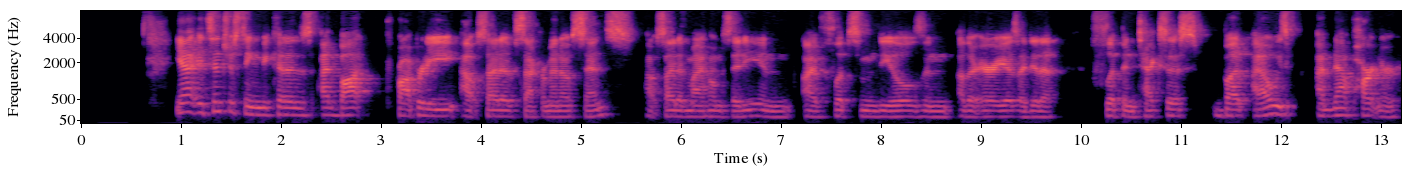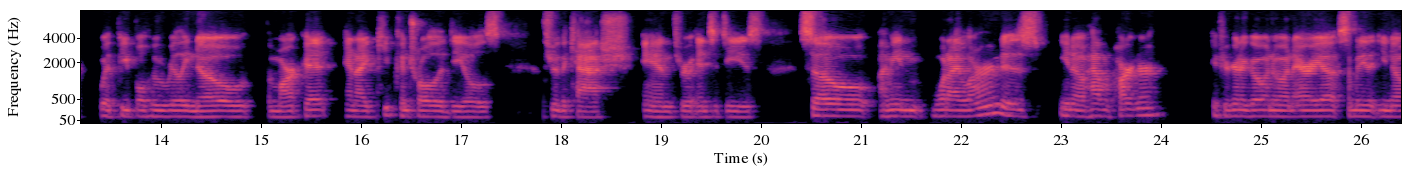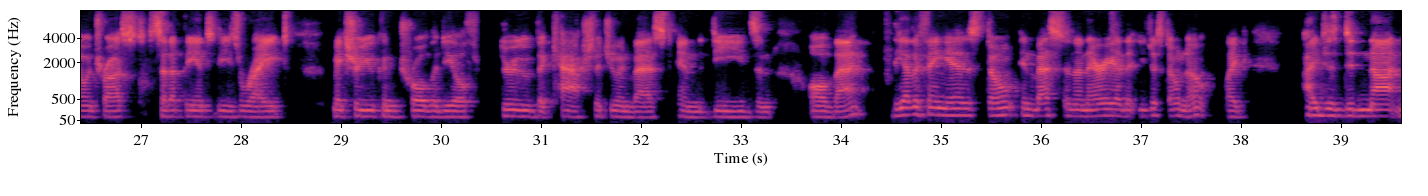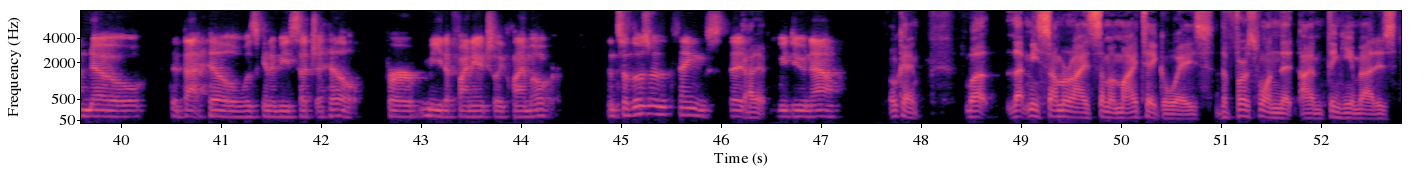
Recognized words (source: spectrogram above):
Yeah, it's interesting because I bought property outside of Sacramento since, outside of my home city, and I've flipped some deals in other areas. I did a flip in Texas, but I always I've now partnered with people who really know the market and I keep control of the deals through the cash and through entities. So, I mean, what I learned is, you know, have a partner. If you're going to go into an area, somebody that you know and trust, set up the entities right, make sure you control the deal through the cash that you invest and the deeds and all that. The other thing is don't invest in an area that you just don't know. Like I just did not know that that hill was going to be such a hill for me to financially climb over. And so those are the things that we do now. Okay. Well, let me summarize some of my takeaways. The first one that I'm thinking about is,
